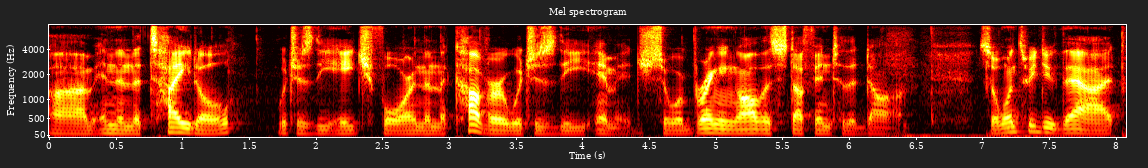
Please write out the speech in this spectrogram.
um, and then the title, which is the H4, and then the cover, which is the image. So we're bringing all this stuff into the DOM. So once we do that,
